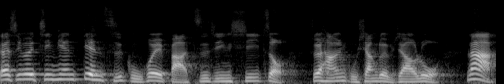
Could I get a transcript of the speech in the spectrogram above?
但是因为今天电子股会把资金吸走，所以航运股相对比较弱。那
